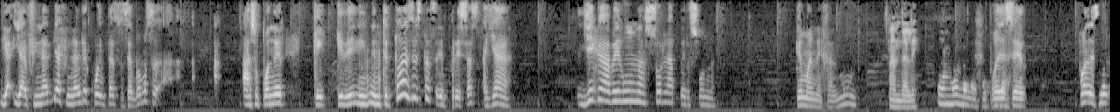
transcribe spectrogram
Y, y al final, y al final de cuentas, o sea, vamos a, a- a suponer que, que de- entre todas estas empresas allá llega a haber una sola persona que maneja el mundo. Ándale. Un mundo necesario. Puede ser, puede ser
